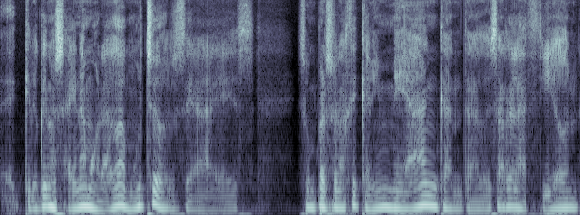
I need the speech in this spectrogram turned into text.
eh, creo que nos ha enamorado a muchos. O sea, es, es un personaje que a mí me ha encantado. Esa relación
